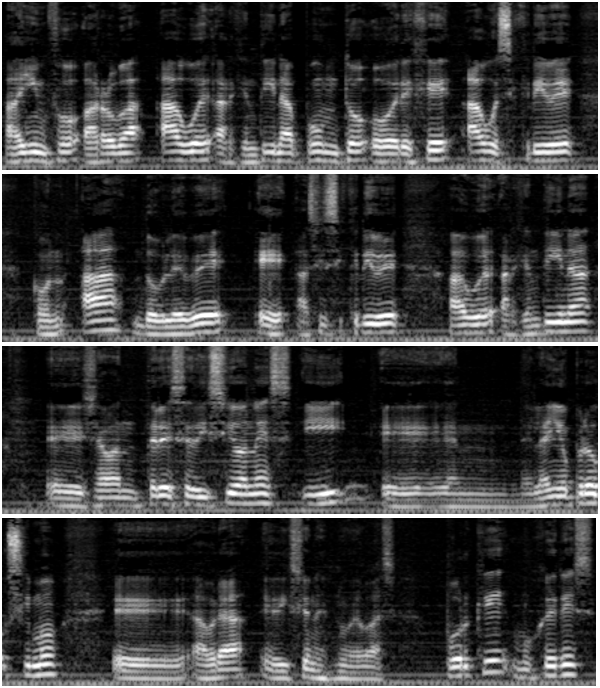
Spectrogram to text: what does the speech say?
a info arroba aweargentina.org. AWE se escribe con A, W, E, así se escribe AWE Argentina. Eh, ya van tres ediciones y eh, en el año próximo eh, habrá ediciones nuevas. ¿Por qué mujeres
